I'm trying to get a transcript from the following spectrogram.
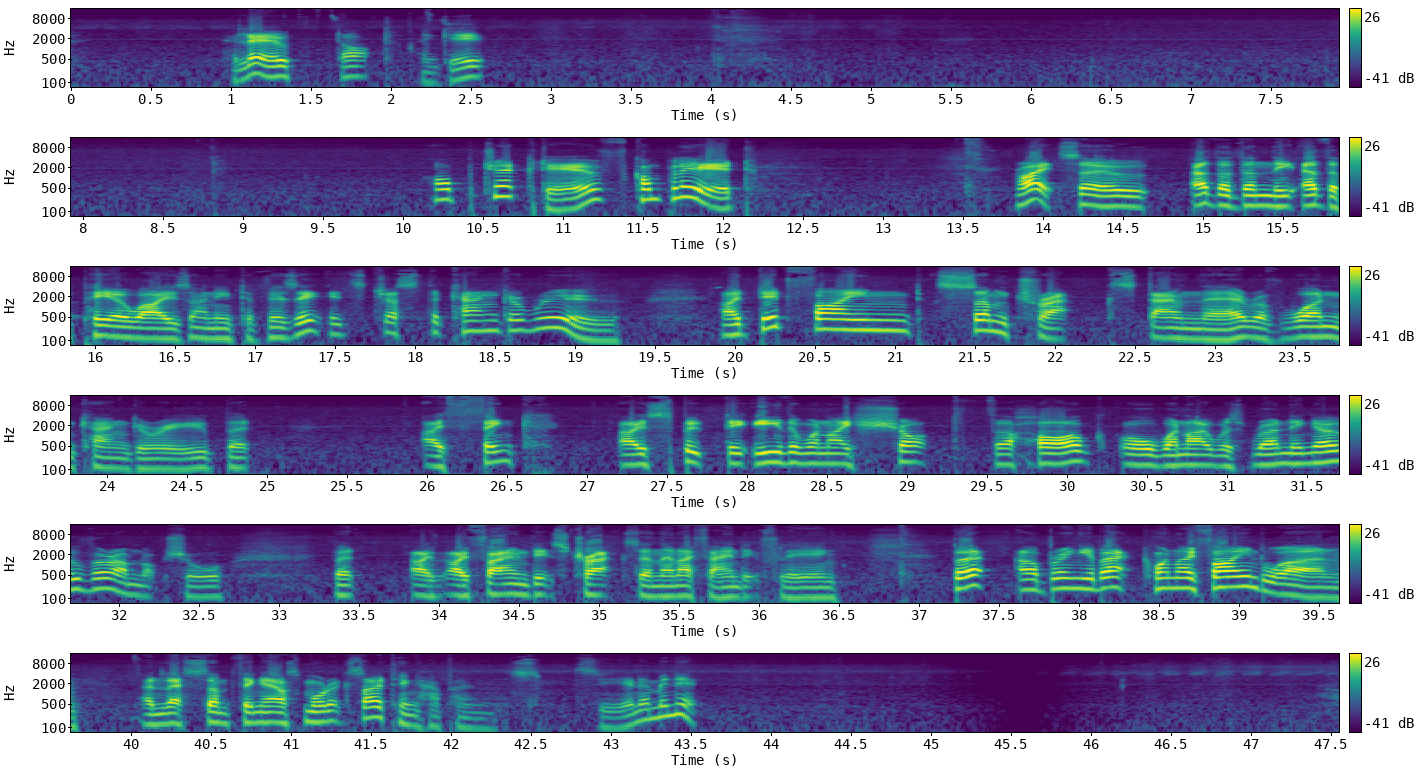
Hello, dot. Thank you. Objective complete. Right, so other than the other POIs I need to visit, it's just the kangaroo. I did find some tracks tracks down there of one kangaroo, but I think I spooked it either when I shot the hog or when I was running over, I'm not sure. But I, I found its tracks and then I found it fleeing. But I'll bring you back when I find one, unless something else more exciting happens. See you in a minute.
